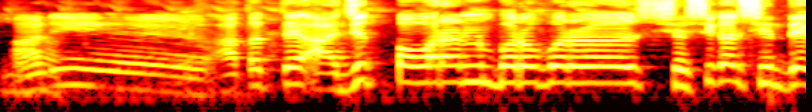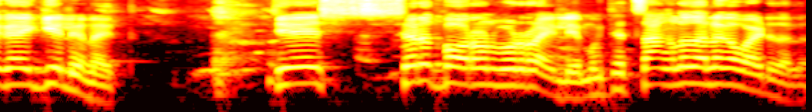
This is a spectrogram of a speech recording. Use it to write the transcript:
आणि आता ते अजित पवारांबरोबर शशिकांत शिंदे काही गेले नाहीत. ते शरद पवारांबरोबर राहिले. मग ते चांगलं झालं का वाईट झालं?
